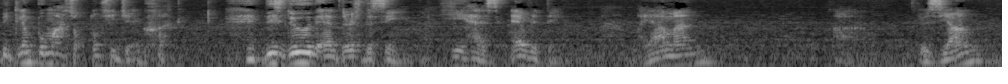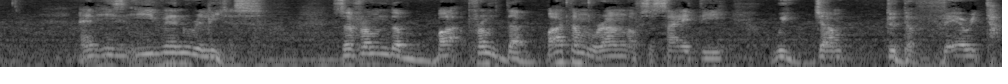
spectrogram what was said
biglang pumasok tong si Diego. this dude enters the scene. He has everything. Mayaman, uh, he's young, and he's even religious. So from the bo- from the bottom rung of society, we jump to the very top.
